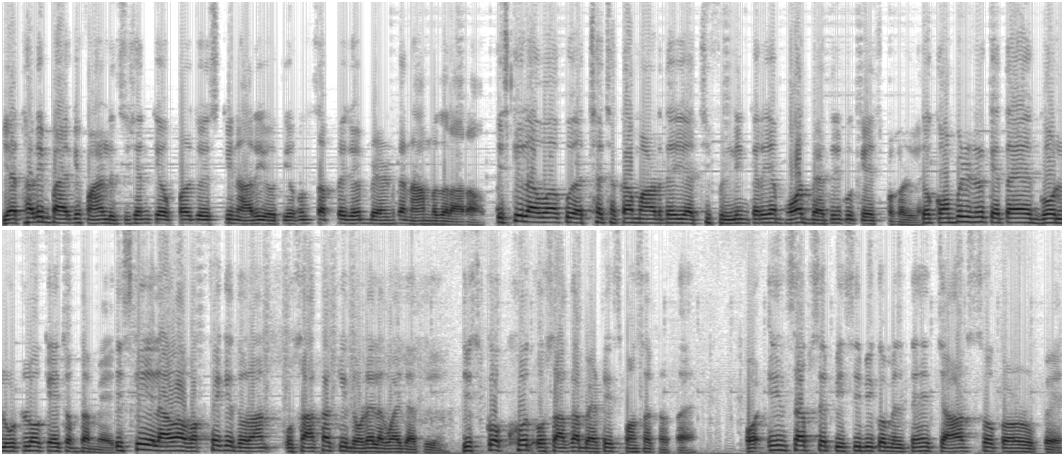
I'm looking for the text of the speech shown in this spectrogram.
या थर्ड एम्पायर के फाइनल डिसीज़न के ऊपर जो स्क्रीन आ रही होती है, उन सब पे जो है ब्रांड का नाम नज़र आ रहा होता है। इसके अलावा कोई अच्छा छक्का मार दे या अच्छी फील्डिंग करे या बहुत बेहतरीन कोई कैच पकड़ ले। तो कॉम्पिटिटर कहता है गो लूट लो कैच ऑफ़ द मैच इसके अलावा वक्फे के दौरान ओसाका की दौड़े लगवाई जाती है, जिसको खुद ओसाका बैटरी स्पॉन्सर करता है। और इन सबसे पीसीबी को मिलते हैं 400 करोड़ रुपए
